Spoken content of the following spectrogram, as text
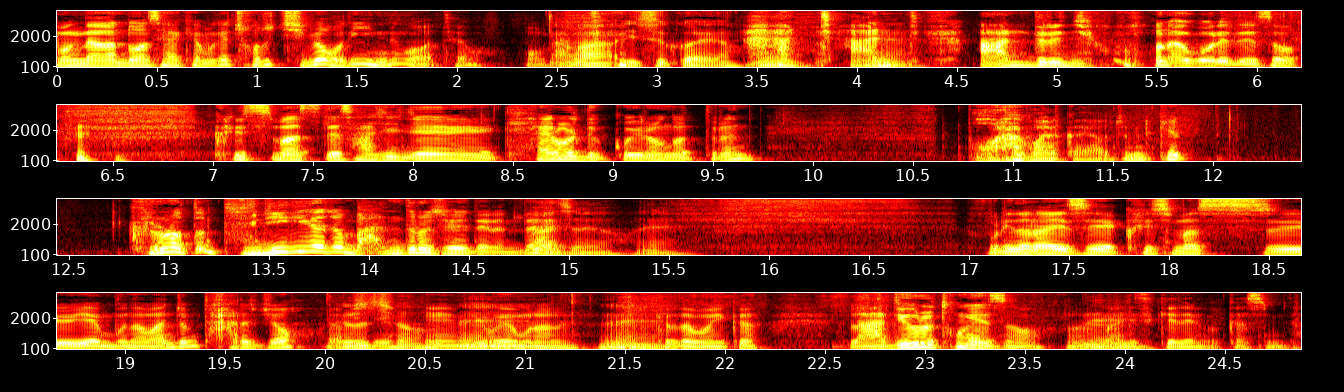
음악 나간 동안 생각해보니까 저도 집에 어디 있는 것 같아요. 어. 아마 있을 거예요. 네. 안, 안, 네. 안 들은 지 워낙 오래돼서 크리스마스 때 사실 이제 캐롤 듣고 이런 것들은 뭐라고 할까요? 좀 이렇게 그런 어떤 분위기가 좀 만들어져야 되는데 맞아요. 네. 우리나라에서의 크리스마스의 문화와는 좀 다르죠. 역시. 그렇죠. 예, 미국의 네. 문화는. 네. 그러다 보니까 라디오를 통해서 네. 많이 듣게 되는 것 같습니다.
